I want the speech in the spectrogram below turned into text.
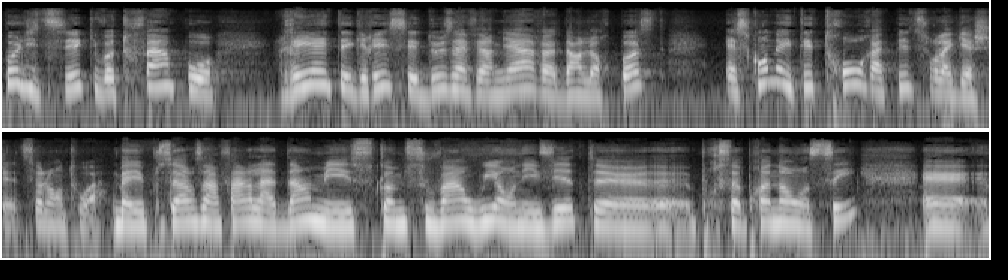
politique. Il va tout faire pour réintégrer ces deux infirmières dans leur poste. Est-ce qu'on a été trop rapide sur la gâchette, selon toi? Ben, il y a plusieurs affaires là-dedans, mais comme souvent, oui, on évite euh, pour se prononcer euh,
